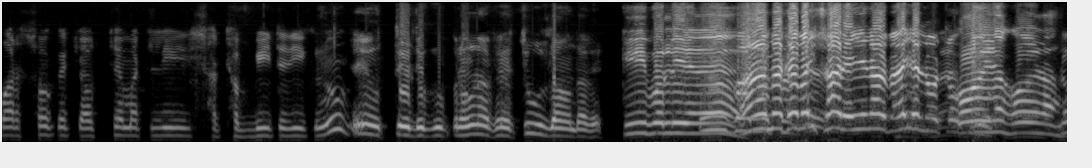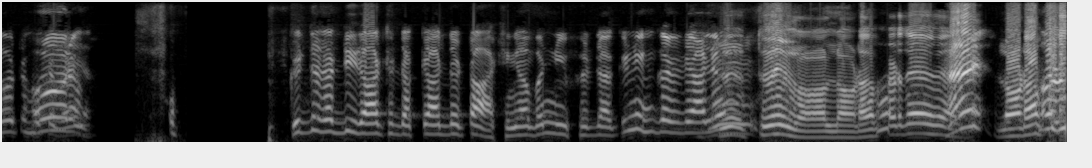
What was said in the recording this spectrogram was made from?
ਪਰਸੋਂ ਕੇ ਚੌਥੇ ਮਛਲੀ 26 ਤਰੀਕ ਨੂੰ ਇਹ ਉੱਤੇ ਡਿੱਗੂ ਪਰਾਉਣਾ ਫੇਰ ਝੂਲਦਾ ਆਉਂਦਾ ਵੇ। ਕੀ ਬੋਲੀ ਹਾਂ ਮੈਂ ਕਿਹਾ ਬਾਈ ਸਾਰੇ ਇਹ ਨਾਲ ਬਹਿ ਜਾ ਲੋਟੋ ਕੋਈ ਨਾ ਕੋਈ ਨਾ। ਲੋਟ ਹੋਰ। ਕਿੱਧਰ ਅੱਧੀ ਰਾਤ ਡੱਕਿਆ ਅੱਧ ਢਾਠੀਆਂ ਬੰਨੀ ਫਿਰਦਾ ਕਿ ਨਹੀਂ ਗਰਜਲ ਤੇ ਲੋੜਾ ਫੜਦੇ ਹੈ। ਲੋੜਾ ਅਸੀਂ ਫੜਦੇ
